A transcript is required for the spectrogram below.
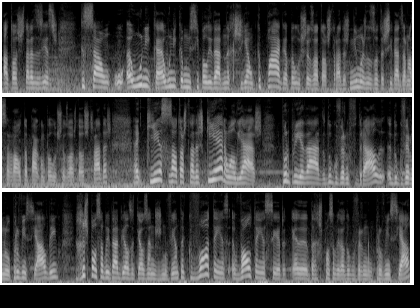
autoestradas esses que são a única, a única municipalidade na região que paga pelos seus autoestradas, nenhuma das outras cidades à nossa volta pagam pelos seus autoestradas, eh, que esses autoestradas, que eram, aliás, propriedade do Governo Federal, eh, do Governo Provincial, digo, responsabilidade deles até aos anos 90, que votem a, voltem a ser é, da responsabilidade do Governo Provincial,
